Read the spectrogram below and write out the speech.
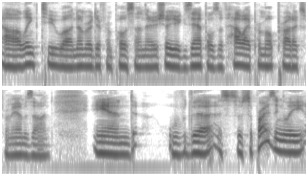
I'll link to a number of different posts on there to show you examples of how I promote products from Amazon. And the so surprisingly,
